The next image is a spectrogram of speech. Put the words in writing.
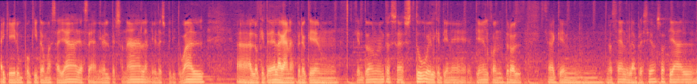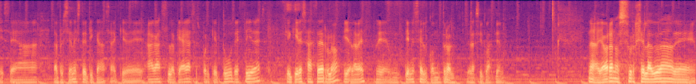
hay que ir un poquito más allá, ya sea a nivel personal, a nivel espiritual, a lo que te dé la gana, pero que, que en todo momento seas tú el que tiene, tiene el control o sea, que no sea ni la presión social, ni sea la presión estética. O sea, que hagas lo que hagas es porque tú decides que quieres hacerlo y a la vez eh, tienes el control de la situación. Nada, y ahora nos surge la duda de,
